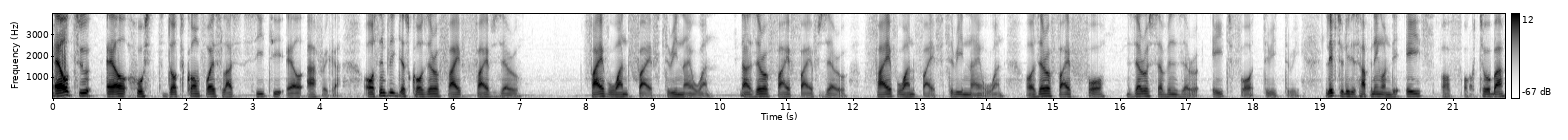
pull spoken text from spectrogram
l2lhost.com forward slash CTL Africa or simply just call 0550 515 391. That's 0550 515 391 or 054 070 8433. Live to Lead is happening on the 8th of October.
